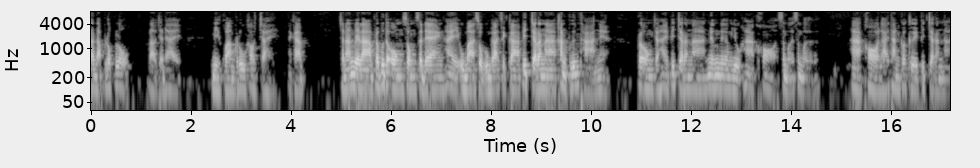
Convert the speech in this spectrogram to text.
ระดับโลกโลก เราจะได้มีความรู้เข้าใจนะครับ ฉะนั้นเวลาพระพุทธองค์ทรงแสดงให้อุบาสกอุบาสิกาพิจารณาขั้นพื้นฐานเนี่ย พระองค์จะให้พิจารณาเนืองๆอยู่ห้าข้อเสมอๆห้าข้อหลายท่านก็เคยพิจารณา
